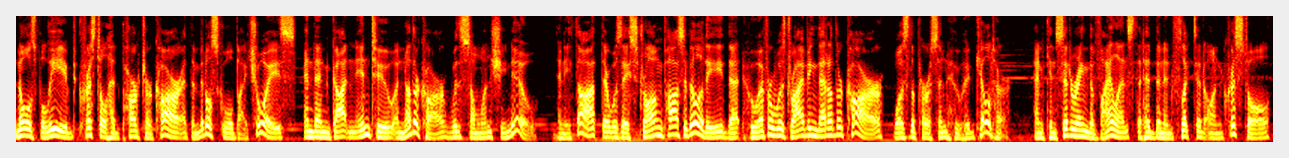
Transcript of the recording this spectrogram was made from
Knowles believed Crystal had parked her car at the middle school by choice and then gotten into another car with someone she knew, and he thought there was a strong possibility that whoever was driving that other car was the person who had killed her. And considering the violence that had been inflicted on Crystal,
